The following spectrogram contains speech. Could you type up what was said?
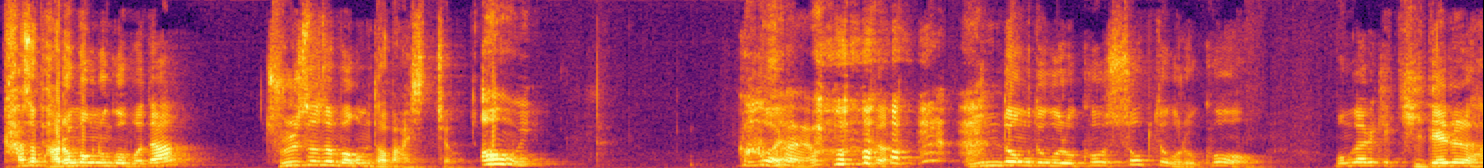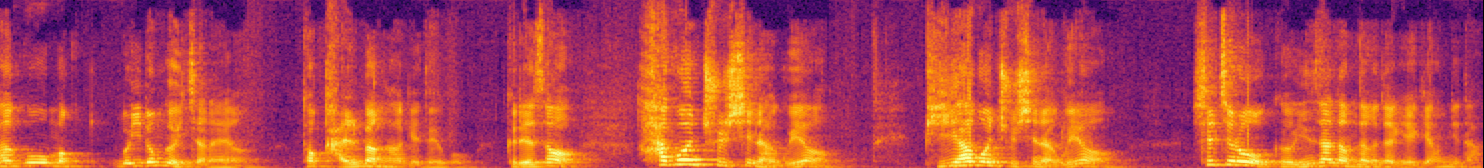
가서 바로 먹는 것보다 줄 서서 먹으면 더 맛있죠. 이- 그거예요. 그러니까 운동도 그렇고 수업도 그렇고 뭔가 이렇게 기대를 하고 막 뭐 이런 거 있잖아요. 더 갈망하게 되고. 그래서 학원 출신하고요. 비학원 출신하고요. 실제로 그 인사 담당자 얘기합니다.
